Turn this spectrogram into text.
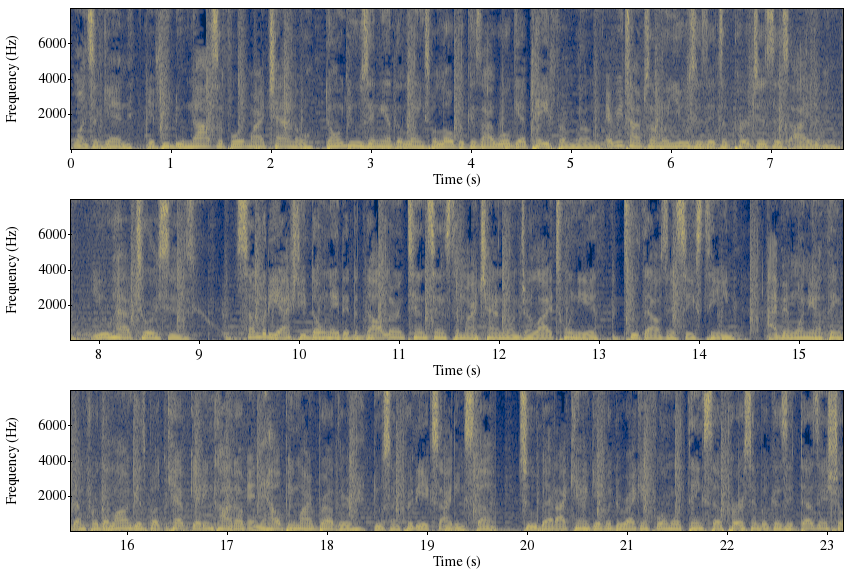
Once again, if you do not support my channel, don't use any of the links below because I will get paid from them every time someone uses it to purchase this item. You have choices. Somebody actually donated a dollar and ten cents to my channel on July 20th, 2016. I've been wanting to thank them for the longest but kept getting caught up in helping my brother do some pretty exciting stuff. Too bad I can't give a direct and formal thanks to a person because it doesn't show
